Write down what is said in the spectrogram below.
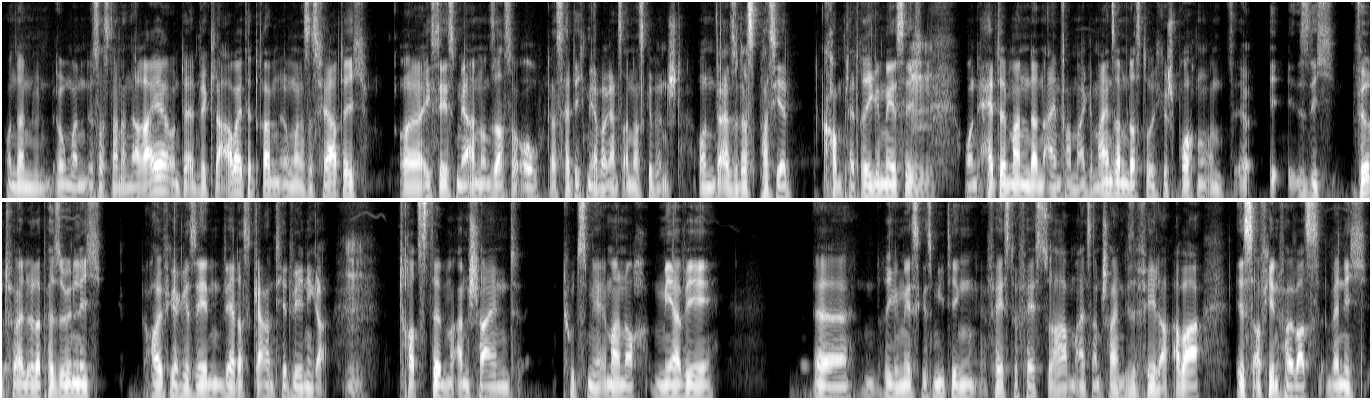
und dann irgendwann ist das dann an der Reihe und der Entwickler arbeitet dran, irgendwann ist es fertig. Äh, ich sehe es mir an und sage so, oh, das hätte ich mir aber ganz anders gewünscht. Und also das passiert komplett regelmäßig. Mhm. Und hätte man dann einfach mal gemeinsam das durchgesprochen und äh, sich virtuell oder persönlich häufiger gesehen, wäre das garantiert weniger Mhm. trotzdem anscheinend tut's mir immer noch mehr weh, äh, ein regelmäßiges Meeting face-to-face zu haben, als anscheinend diese Fehler. Aber ist auf jeden Fall was, wenn ich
